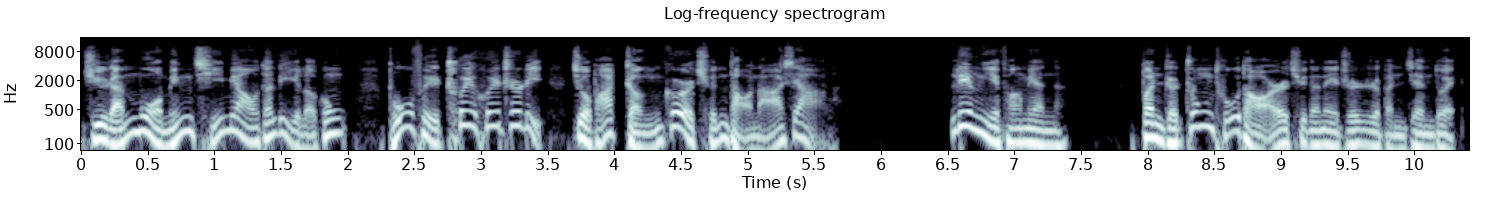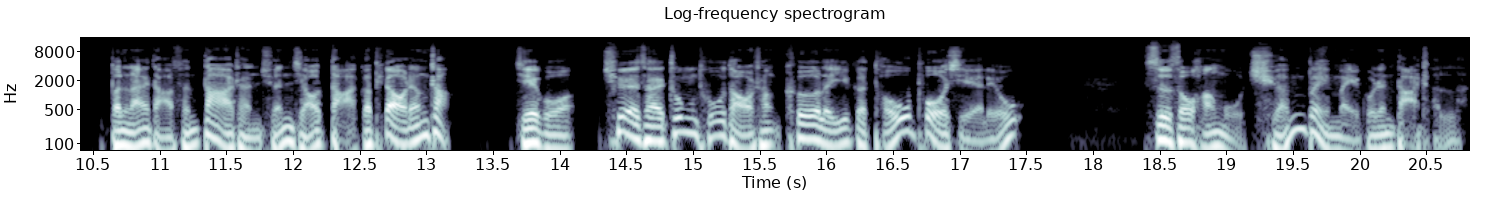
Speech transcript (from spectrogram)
居然莫名其妙的立了功，不费吹灰之力就把整个群岛拿下了。另一方面呢，奔着中途岛而去的那支日本舰队，本来打算大展拳脚，打个漂亮仗，结果却在中途岛上磕了一个头破血流，四艘航母全被美国人打沉了。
